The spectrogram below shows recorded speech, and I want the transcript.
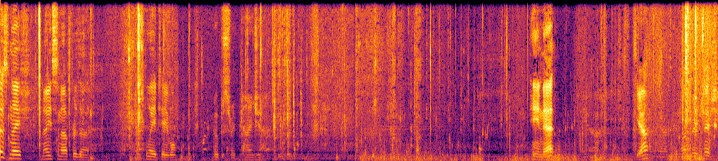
Just nice, nice enough for the play table. Oops, right behind you. In net? Yeah? One big fish.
